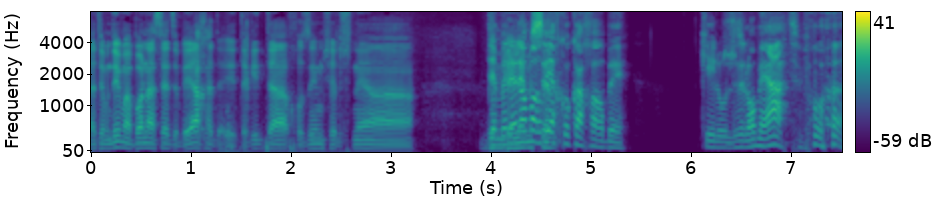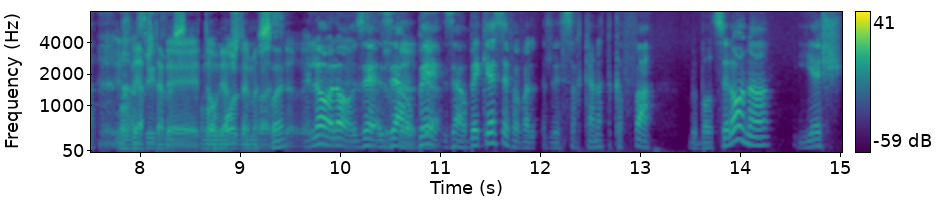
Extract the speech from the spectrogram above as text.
אתם יודעים מה? בואו נעשה את זה ביחד. אה, תגיד את החוזים של שני ה... דמבלה לא מרוויח כל כך הרבה. כאילו, זה לא מעט. מרוויח יחסית 12, הוא לתום מרוויח רוזנבסר. 12. אה, לא, לא, זה- הרבה, כן. זה הרבה כסף, אבל לשחקן התקפה בברצלונה, יש...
